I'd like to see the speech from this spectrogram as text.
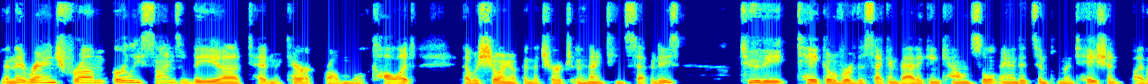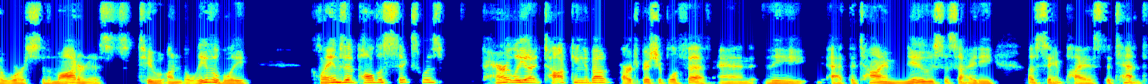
and they range from early signs of the uh, Ted McCarrick problem, we'll call it, that was showing up in the church in the 1970s, to the takeover of the Second Vatican Council and its implementation by the worst of the modernists, to unbelievably claims that Paul VI was apparently uh, talking about Archbishop Lefebvre and the, at the time, new Society of St. Pius X.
